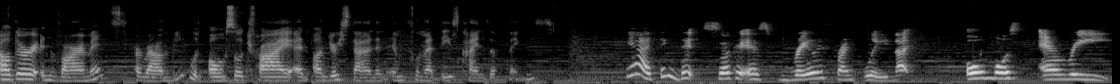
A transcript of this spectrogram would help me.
other environments around me would also try and understand and implement these kinds of things. Yeah, I think this circuit is really friendly. Like almost every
